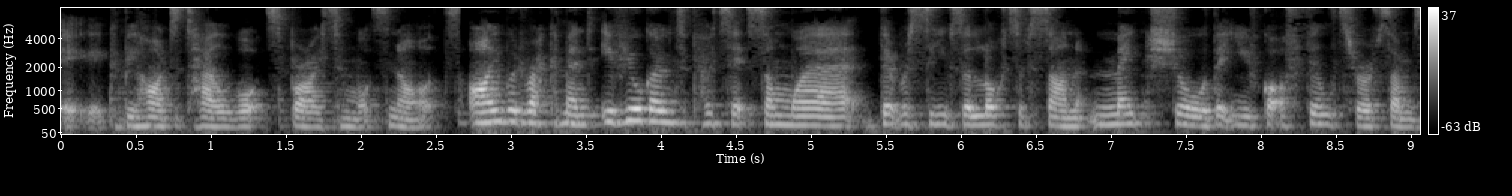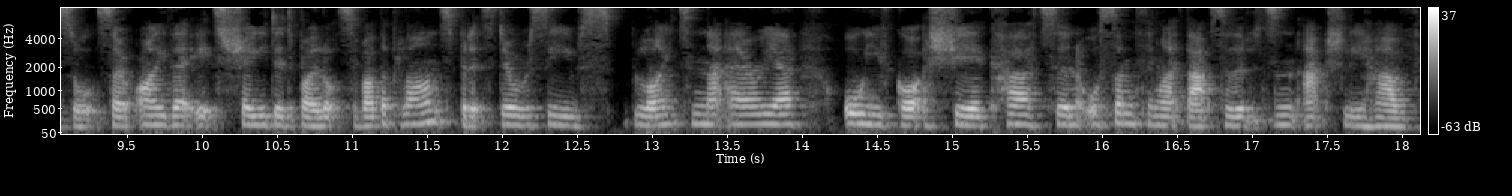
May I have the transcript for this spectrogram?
it, it can be hard to tell what's bright and what's not. I would recommend if you're going to put it somewhere that receives a lot of sun, make sure that you've got a filter of some sort. So either it's shaded by lots of other plants, but it still receives light in that area, or you've got a sheer curtain or something like that so that it doesn't actually have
